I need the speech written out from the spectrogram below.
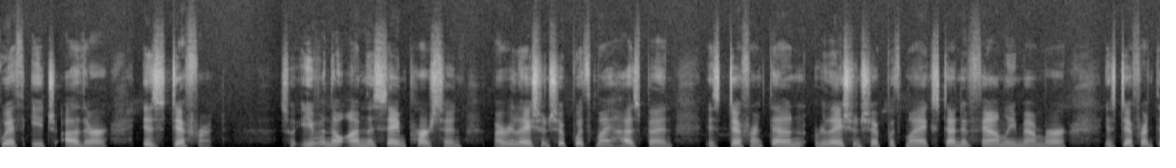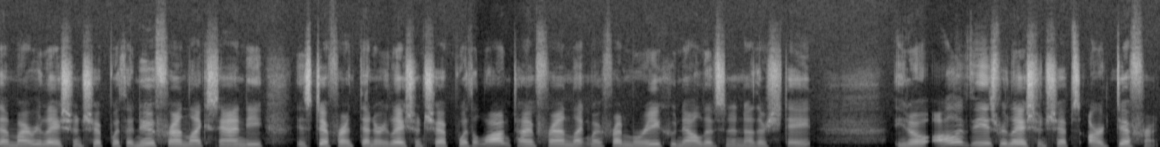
with each other is different. So even though I'm the same person, my relationship with my husband is different than relationship with my extended family member, is different than my relationship with a new friend like Sandy, is different than a relationship with a longtime friend like my friend Marie who now lives in another state. You know, all of these relationships are different,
